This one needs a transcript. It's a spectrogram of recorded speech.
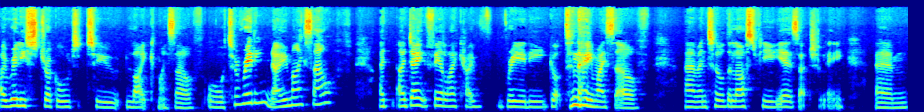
I really struggled to like myself or to really know myself. I, I don't feel like I've really got to know myself um, until the last few years, actually. Um,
